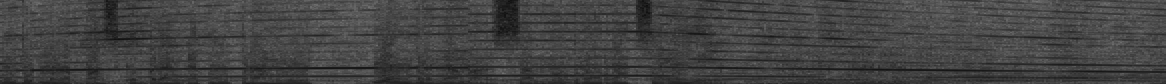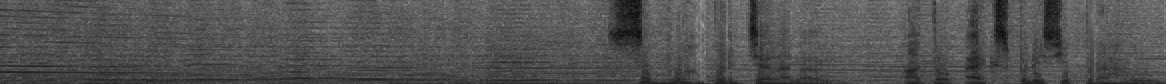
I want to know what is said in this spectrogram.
untuk melepas keberangkatan perahu yang bernama Samudra Raksa ini. Sebuah perjalanan atau ekspedisi perahu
